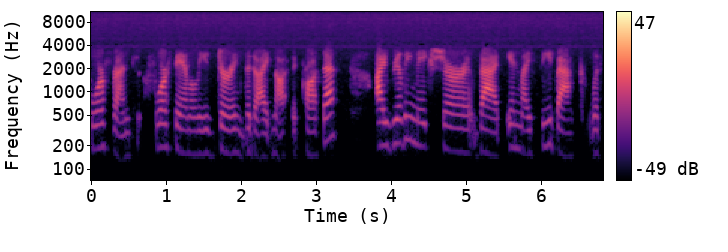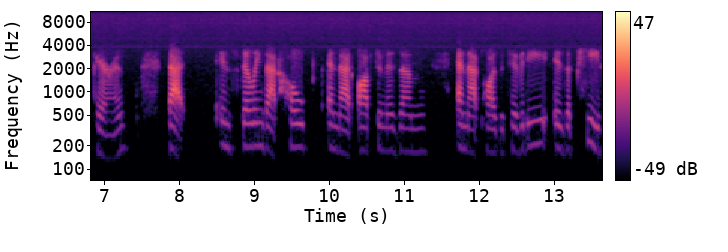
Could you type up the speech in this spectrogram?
forefront for families during the diagnostic process, I really make sure that in my feedback with parents, that instilling that hope and that optimism and that positivity is a piece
